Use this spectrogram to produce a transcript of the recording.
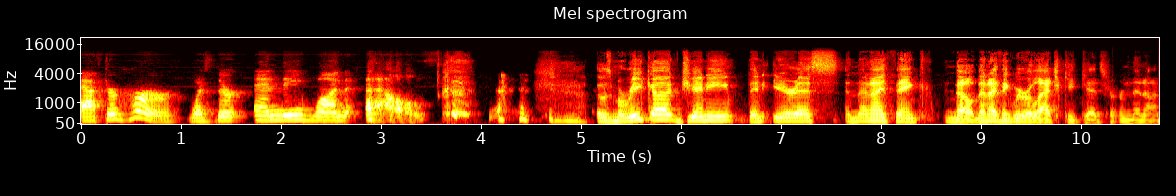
after her, was there anyone else? It was Marika, Jenny, then Iris, and then I think no, then I think we were latchkey kids from then on.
